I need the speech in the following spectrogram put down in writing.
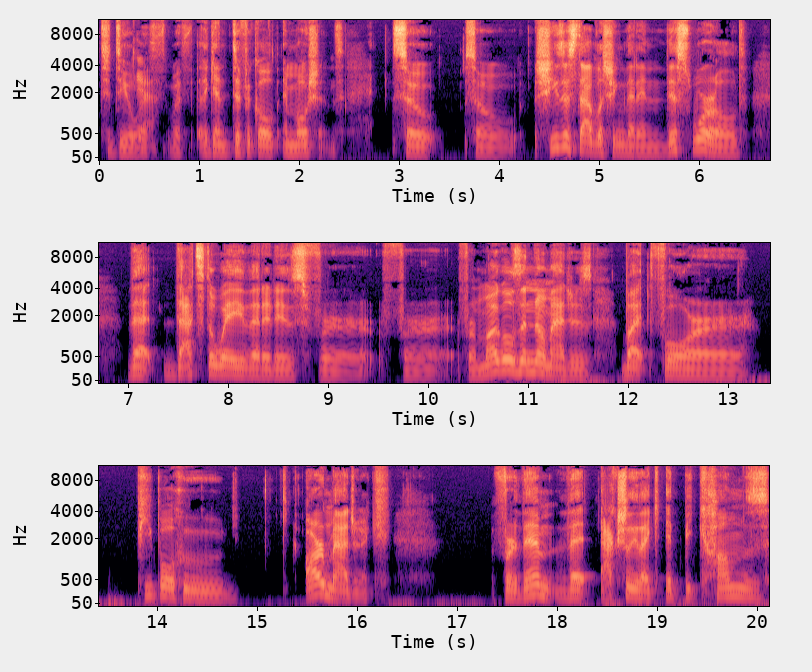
to deal Yeah. with with again difficult emotions so so she's establishing that in this world that that's the way that it is for for for muggles and No-Majs but for people who are magic for them that actually like it becomes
